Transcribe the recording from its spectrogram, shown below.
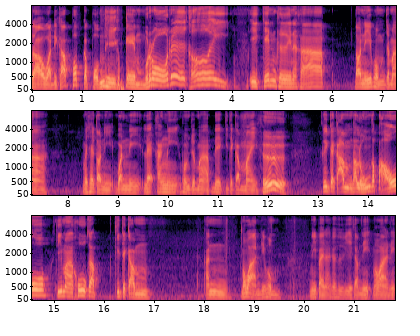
สวัสดีครับ พบกับผมทีกับเกมโรเรอร์เคยอีกเช่นเคยนะครับ ตอนนี้ผมจะมาไม่ใช่ตอนนี้วันนี้และครั้งนี้ผมจะมาอัปเดตกิจกรรมใหม่คือ กิจกรรมถลุงกระเป๋าที่มาคู่กับกิจกรรม อันเมื่อวานที่ผมนนี้ไปนะก็คือกิจกรรมนี้เมื่อวานนี้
